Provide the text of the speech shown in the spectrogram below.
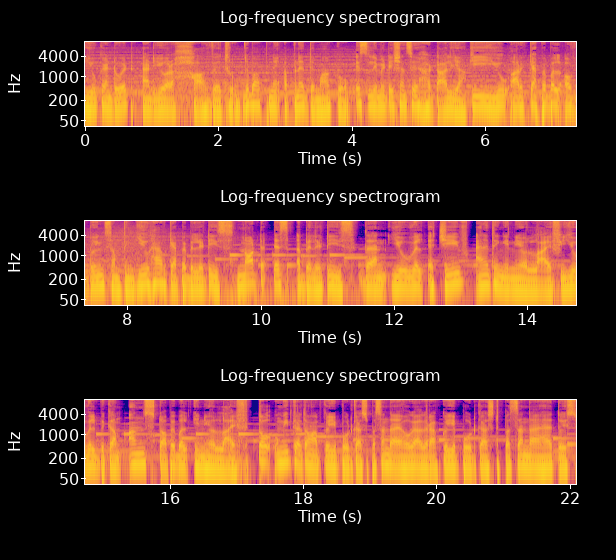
you can do it and you are half way through जब आपने अपने दिमाग को इस लिमिटेशन से हटा लिया कि you are capable of doing doing something, you have capabilities, not disabilities, then you will achieve anything in your life. You will become unstoppable in your life. तो उम्मीद करता हूँ आपको ये पॉडकास्ट पसंद आया होगा अगर आपको ये पॉडकास्ट पसंद आया है तो इस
